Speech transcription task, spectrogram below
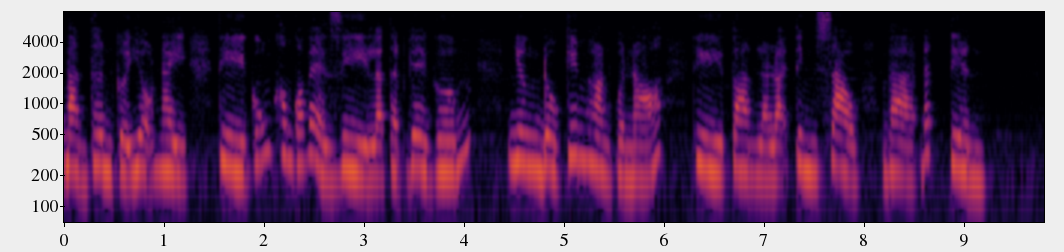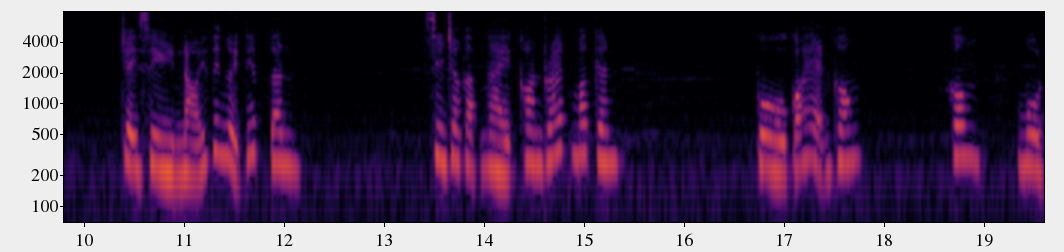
Bản thân cửa hiệu này thì cũng không có vẻ gì là thật ghê gớm, nhưng đồ kim hoàn của nó thì toàn là loại tinh xảo và đắt tiền. Tracy nói với người tiếp tân. Xin cho gặp ngài Conrad Morgan. Cô có hẹn không? Không, một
